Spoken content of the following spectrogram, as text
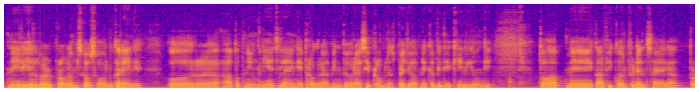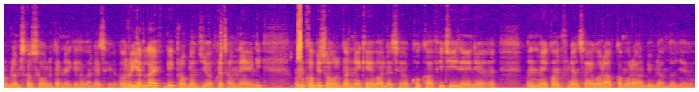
اپنی ریئل ورلڈ پرابلمس کو سولو کریں گے اور آپ اپنی انگلیاں چلائیں گے پروگرامنگ پہ اور ایسی پرابلمس پہ جو آپ نے کبھی دیکھی نہیں ہوں گی تو آپ میں کافی کانفیڈنس آئے گا پرابلمس کو سولو کرنے کے حوالے سے اور ریئل لائف بھی پرابلمس جو آپ کے سامنے آئیں گی، ان کو بھی سولو کرنے کے حوالے سے آپ کو کافی چیزیں جو ہیں، ان میں کانفیڈنس آئے گا اور آپ کا مورال بھی بلند ہو جائے گا۔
